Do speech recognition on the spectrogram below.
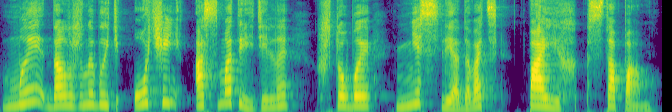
Мы должны быть очень осмотрительны, чтобы не следовать по их стопам.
